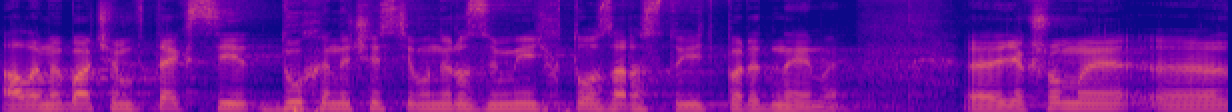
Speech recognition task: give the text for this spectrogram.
але ми бачимо в тексті духи нечисті, вони розуміють, хто зараз стоїть перед ними. Е, Якщо ми е,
